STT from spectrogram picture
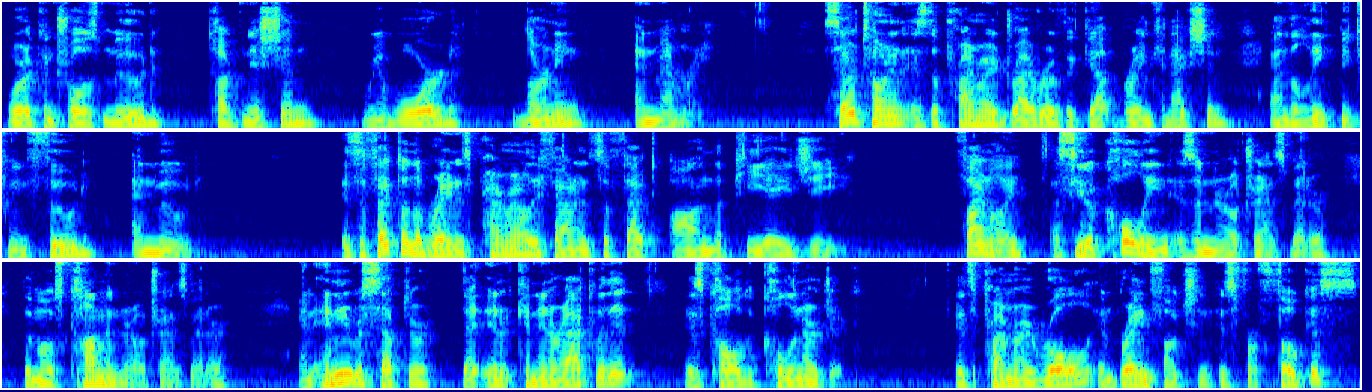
where it controls mood, cognition, reward, learning, and memory. Serotonin is the primary driver of the gut brain connection and the link between food and mood. Its effect on the brain is primarily found in its effect on the PAG. Finally, acetylcholine is a neurotransmitter the most common neurotransmitter, and any receptor that in- can interact with it is called cholinergic. Its primary role in brain function is for focus,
